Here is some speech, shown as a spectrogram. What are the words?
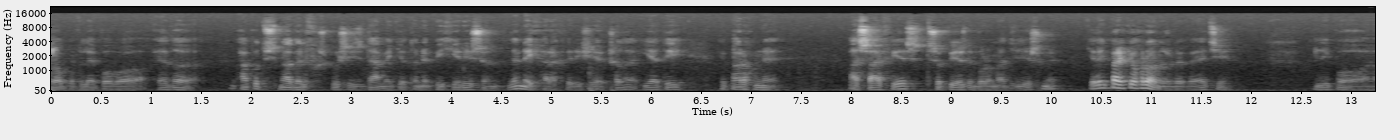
80% που βλέπω εγώ εδώ από τους συναδέλφους που συζητάμε και των επιχειρήσεων δεν έχει χαρακτηρίσει έξοδα γιατί υπάρχουν ασάφειες τις οποίες δεν μπορούμε να τις λύσουμε και δεν υπάρχει και ο χρόνος βέβαια έτσι. Λοιπόν,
